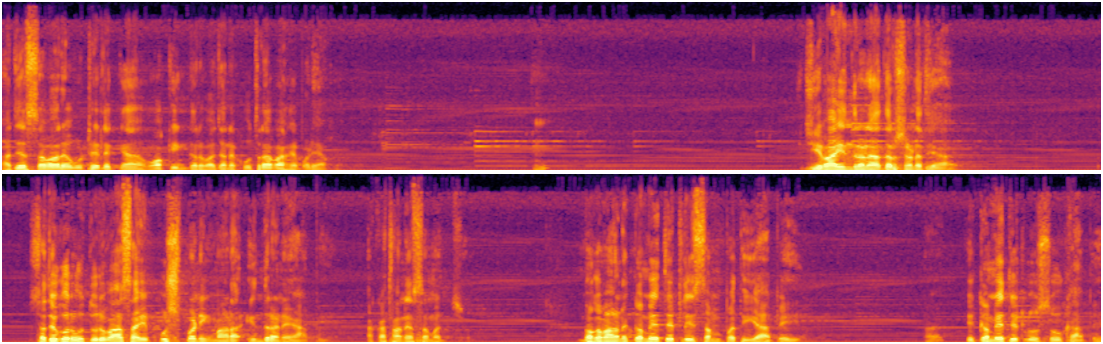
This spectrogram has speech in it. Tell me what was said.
આજે સવારે ઉઠે એટલે ક્યાં વોકિંગ કરવા જાને કૂતરા વાહે પડ્યા હોય? જેવા ઇન્દ્રના દર્શન થયા, સદગુરુ દુર્વાસાએ પુષ્પની માળા ઇન્દ્રને આપી. આ કથાને સમજજો. ભગવાન ગમે તેટલી સંપત્તિ આપે એ ગમે તેટલું સુખ આપે,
